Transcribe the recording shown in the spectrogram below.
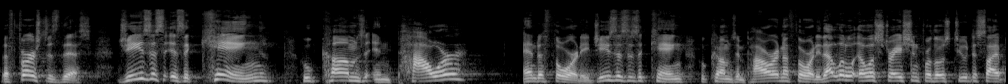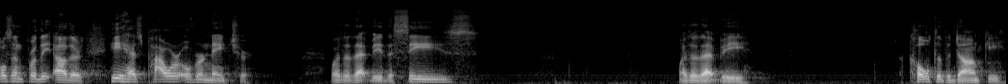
The first is this Jesus is a king who comes in power and authority. Jesus is a king who comes in power and authority. That little illustration for those two disciples and for the others, he has power over nature, whether that be the seas, whether that be a colt of a donkey,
